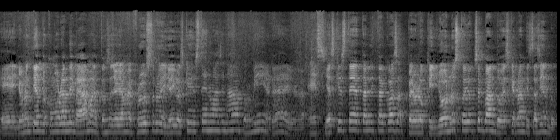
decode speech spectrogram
eh, yo no entiendo cómo Randy me ama, entonces yo ya me frustro y yo digo, es que usted no hace nada por mí, ¿verdad? Y, ¿verdad? Y es que usted tal y tal cosa, pero lo que yo no estoy observando es que Randy está haciendo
